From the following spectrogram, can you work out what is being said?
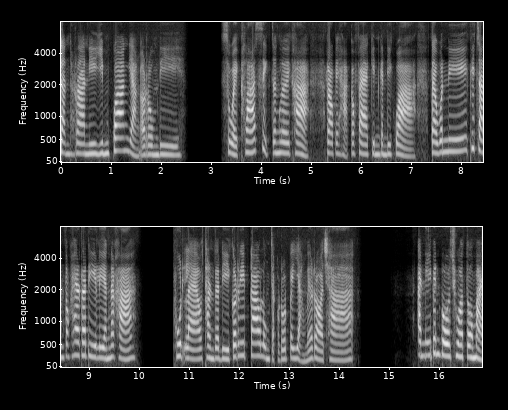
จันทรานียิ้มกว้างอย่างอารมณ์ดี สวยคลาสสิกจังเลยค่ะ เราไปหากาแฟกินกันดีกว่า แต่วันนี้พี่จันต้องให้ระดีเลี้ยงนะคะ พูดแล้วทันระดีก็รีบก้าวลงจากรถไปอย่างไม่รอช้า อันนี้เป็นโบรชัวร์ตัวใหม่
